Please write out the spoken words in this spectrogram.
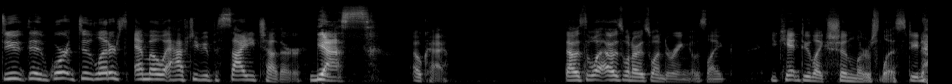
Do the word do the letters M O have to be beside each other? yes. Okay. That was what I was what I was wondering. It was like you can't do like Schindler's List, you know?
